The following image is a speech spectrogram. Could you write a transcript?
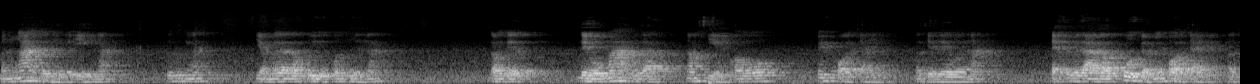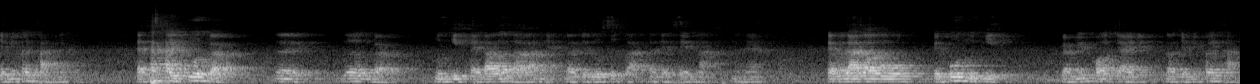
มันง่ายกว่าเห็นตัวเองนะรู้สึกนะอย่างเวลาเราคุยกับคนอื่นนะเราจะเร็วมากเวลาน้ำเสียงเขาไม่พอใจ เราจะเร็วนะแต่เวลาเราพูดแบบไม่พอใจ เราจะไม่ค่อยทันนะแต่ถ้าใครพูดแบบเเริ่มแบบหนุนกินใส่เราแล้วละเนี่ยเราจะรู้สึกละเราจะเซนละนะฮะแต่เวลาเราไปพูดหนุนกินแบบไม่พอใจเนี่ย เราจะไม่ค่อยทัน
